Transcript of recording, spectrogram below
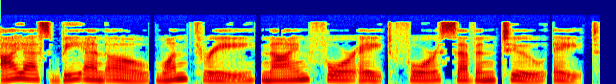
ISBN 0-13-948472-8.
